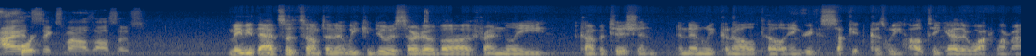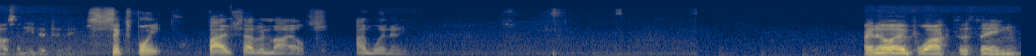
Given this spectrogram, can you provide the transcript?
I had Fort- six miles also. Maybe that's a, something that we can do as sort of a friendly competition, and then we can all tell Angry to suck it because we all together walked more miles than he did today. Six point five seven miles. I'm winning. I know I've walked the thing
